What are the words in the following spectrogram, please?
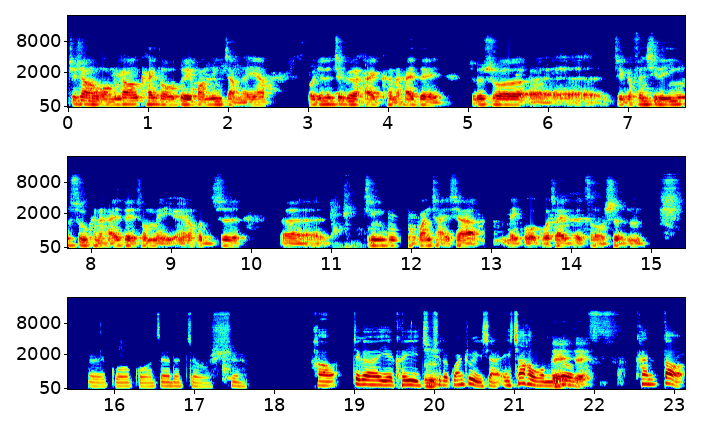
就像我们刚刚开头对黄金讲的一样，我觉得这个还可能还得，就是说，呃，这个分析的因素可能还得从美元或者是呃进一步观察一下美国国债的走势，嗯。美国国债的走势，好，这个也可以继续的关注一下。哎，恰好我没有看到，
